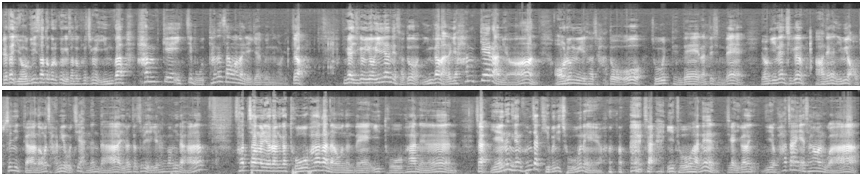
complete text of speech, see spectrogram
그래서 여기서도 그렇고 여기서도 그렇고 지금 인과 함께 있지 못하는 상황을 얘기하고 있는 거겠죠. 그러니까 지금 이 1년에서도 인과 만약에 함께라면 얼음 위에서 자도 좋을 텐데 라는 뜻인데 여기는 지금 아 내가 이미 없으니까 너무 잠이 오지 않는다 이런 뜻으로 얘기를 한 겁니다. 서장을 열어니까 도화가 나오는데 이 도화는 자 얘는 그냥 혼자 기분이 좋은 애예요. 자 이 도화는 제가 이거는 이 화자의 상황과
